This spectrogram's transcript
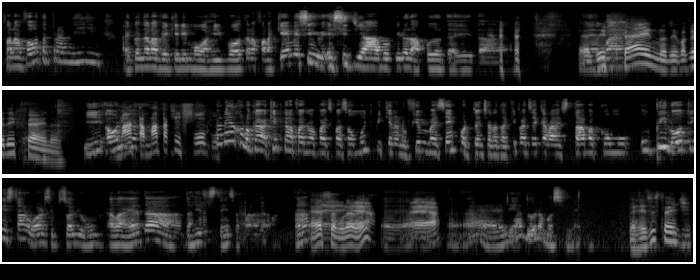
fala, volta pra mim. Aí quando ela vê que ele morre e volta, ela fala, queima esse, esse diabo, filho da puta aí tá. É, é do mas... inferno, do bagulho do inferno. E a única... Mata, mata com fogo. Eu nem ia colocar aqui porque ela faz uma participação muito pequena no filme, mas é importante ela estar aqui para dizer que ela estava como um piloto em Star Wars, episódio 1. Ela é da, da resistência para ela. Hã? Essa é, mulher é? É, é, é, é linhadura, mocinha. É resistente.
